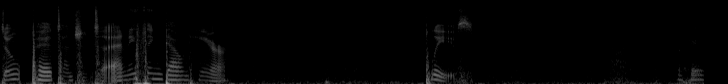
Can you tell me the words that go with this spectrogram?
Don't pay attention to anything down here. Please. Okay.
